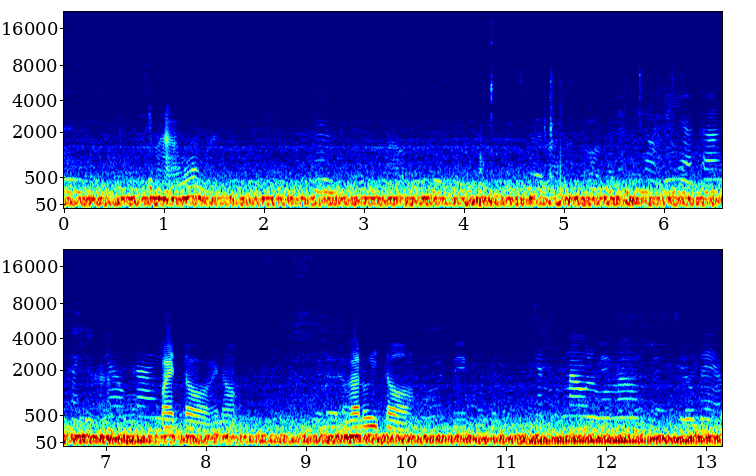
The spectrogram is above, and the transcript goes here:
งสิบหาโมงอืมพี่น้องนี่อย่าทางกับอีกยาว ไกลไปต่อพี่น้องแล้วก็ลุยต่อจะเมาหรือบ่เมาจะรู้แล้ว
